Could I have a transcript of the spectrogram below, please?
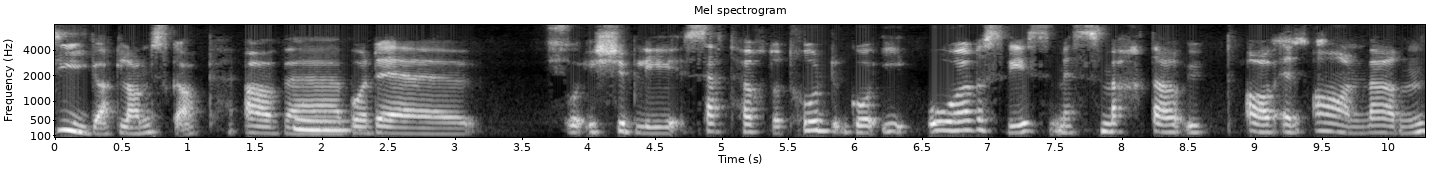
digert landskap av eh, mm. både å ikke bli sett, hørt og trodd, gå i årevis med smerter ut av en annen verden,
